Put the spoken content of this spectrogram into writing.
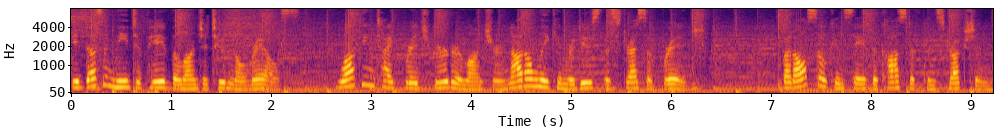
It doesn't need to pave the longitudinal rails. Walking type bridge girder launcher not only can reduce the stress of bridge, but also can save the cost of construction.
